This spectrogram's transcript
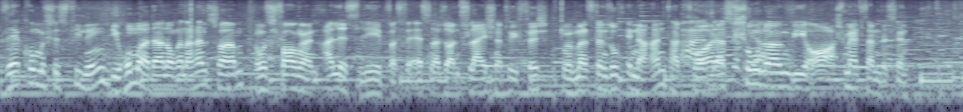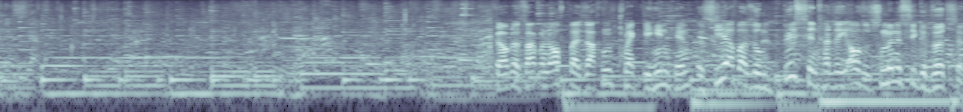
Sehr komisches Feeling, die Hummer da noch in der Hand zu haben. Man muss sich vor Augen halten, alles lebt, was wir essen. Also an Fleisch, natürlich Fisch. Und wenn man es dann so in der Hand hat vorher, das schon irgendwie, oh, schmerzt ein bisschen. Glaube, das sagt man oft bei Sachen, schmeckt wie Hähnchen. Ist hier aber so ein bisschen tatsächlich auch so, zumindest die Gewürze.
